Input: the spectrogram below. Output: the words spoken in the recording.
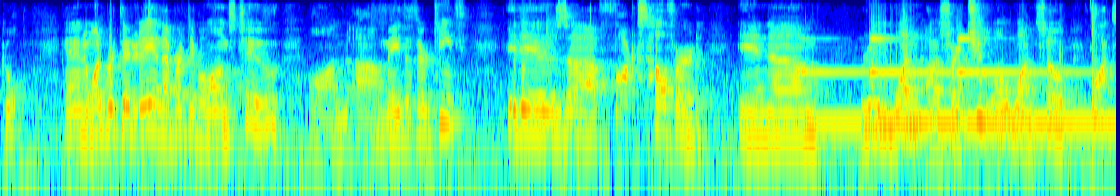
Cool. And one birthday today, and that birthday belongs to on uh, May the 13th. It is uh, Fox Halford in um, room one, uh, sorry, 201. So Fox,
